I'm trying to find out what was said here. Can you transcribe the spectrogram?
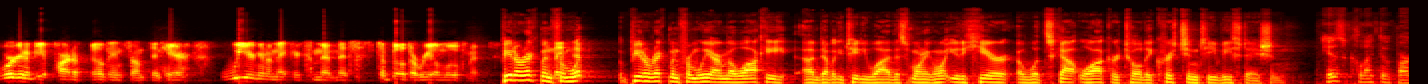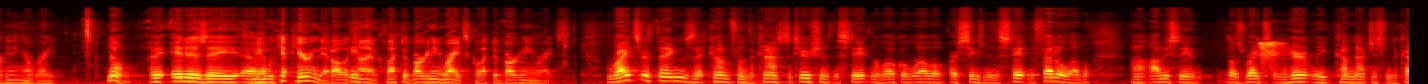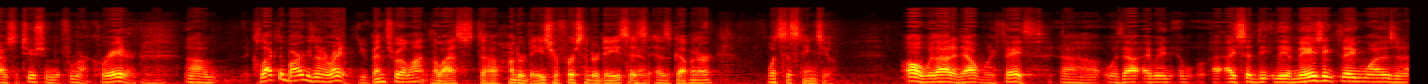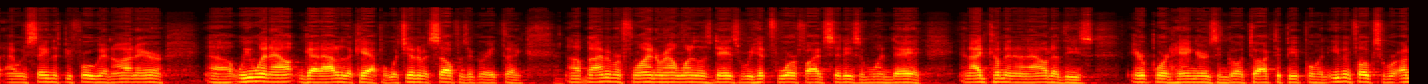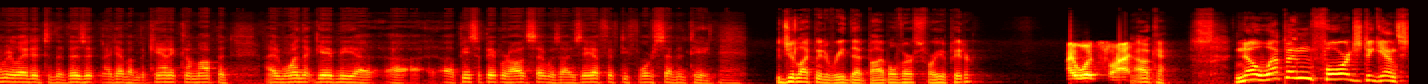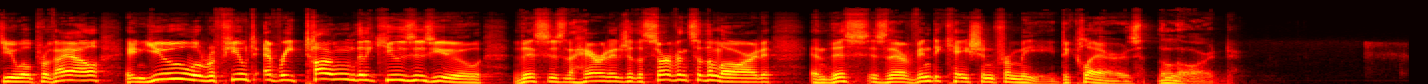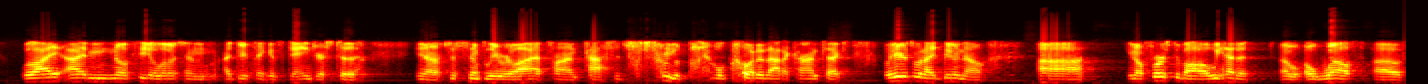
we're going to be a part of building something here. We are going to make a commitment to build a real movement. Peter Rickman from They Wi- Peter Rickman from We Are Milwaukee on WTDY this morning. I want you to hear uh, what Scott Walker told a Christian TV station. Is collective bargaining a right? No, I mean, it is a. Uh, I mean, we kept hearing that all the time. Collective bargaining rights, collective bargaining rights. rights are things that come from the Constitution at the state and the local level, or excuse me, the state and the federal level. Uh, obviously, those rights inherently come not just from the Constitution, but from our Creator. Um, collective bargaining is not a right. You've been through a lot in the last uh, 100 days, your first 100 days as, as governor. What sustains you? Oh, without a doubt, my faith. Uh, without, I mean, I I said the, the amazing thing was, and I was saying this before we went on air, uh, we went out and got out of the capital, which in of itself is a great thing. Uh, but I remember flying around one of those days where we hit four or five cities in one day, and, and I'd come in and out of these airport hangars and go talk to people, and even folks who were unrelated to the visit. I'd have a mechanic come up, and I had one that gave me a, a, a piece of paper. All it said was Isaiah 54:17. Would you like me to read that Bible verse for you, Peter? I would slide. Okay. No weapon forged against you will prevail, and you will refute every tongue that accuses you. This is the heritage of the servants of the Lord, and this is their vindication from me, declares the Lord. Well, I, I'm no theologian. I do think it's dangerous to, you know, just simply rely upon passages from the Bible quoted out of context. But here's what I do know. Uh, you know, first of all, we had a, a, a wealth of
